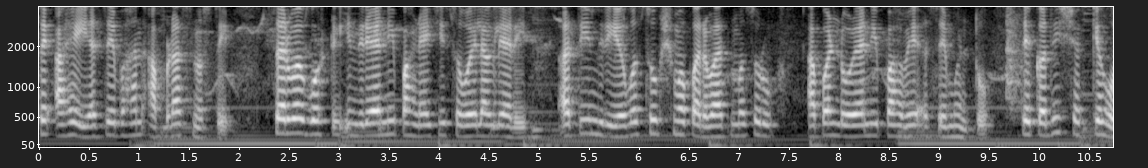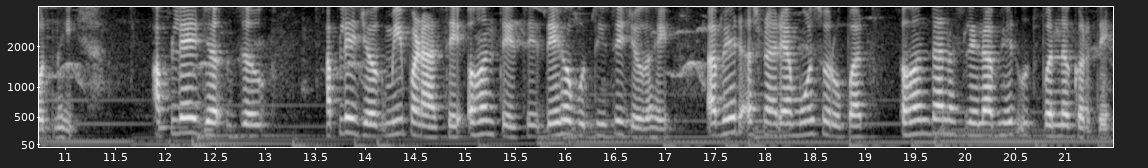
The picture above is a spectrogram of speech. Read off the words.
ते आहे याचे भान आपणास नसते. सर्व गोष्टी इंद्रियांनी पाहण्याची सवय लागल्याने अतिंद्रिय व सूक्ष्म परमात्म स्वरूप आपण डोळ्यांनी पाहावे असे म्हणतो. ते कधीच शक्य होत नाही. आपले ज जग आपले जग मीपणाचे अहंतेचे देहबुद्धीचे जग आहे. अभेद असणाऱ्या मूळ स्वरूपात अहंता नसलेला भेद उत्पन्न करते.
